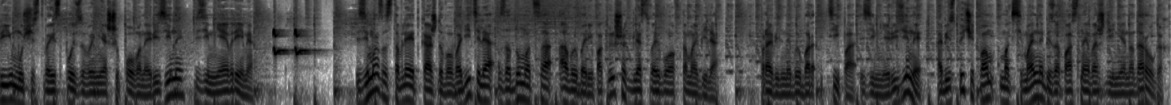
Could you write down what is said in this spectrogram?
Преимущество использования шипованной резины в зимнее время – Зима заставляет каждого водителя задуматься о выборе покрышек для своего автомобиля. Правильный выбор типа зимней резины обеспечит вам максимально безопасное вождение на дорогах.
